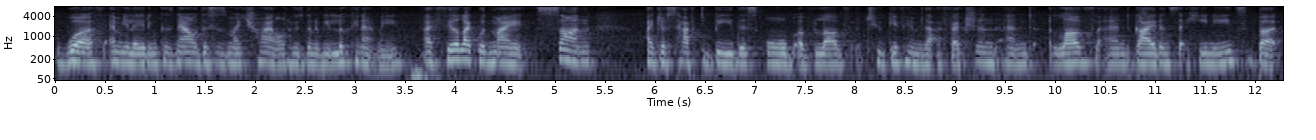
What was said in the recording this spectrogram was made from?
worth emulating because now this is my child who's going to be looking at me. I feel like with my son, I just have to be this orb of love to give him that affection and love and guidance that he needs. But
